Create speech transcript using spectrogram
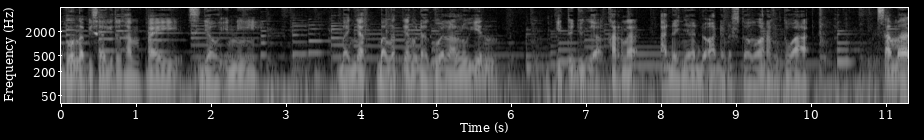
gue nggak bisa gitu sampai sejauh ini. Banyak banget yang udah gue laluin itu juga karena adanya doa dan restu sama orang tua. Sama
